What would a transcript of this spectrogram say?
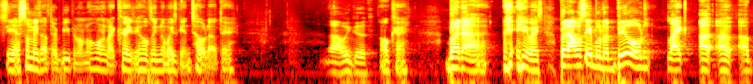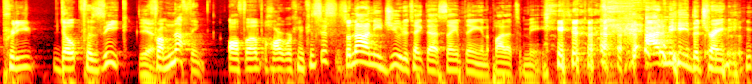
See, yeah, somebody's out there beeping on the horn like crazy. Hopefully, nobody's getting towed out there. No, we good. Okay. But uh anyways, but I was able to build like a, a, a pretty dope physique Yeah. from nothing off of hard work and consistency. So now I need you to take that same thing and apply that to me. I need the training.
